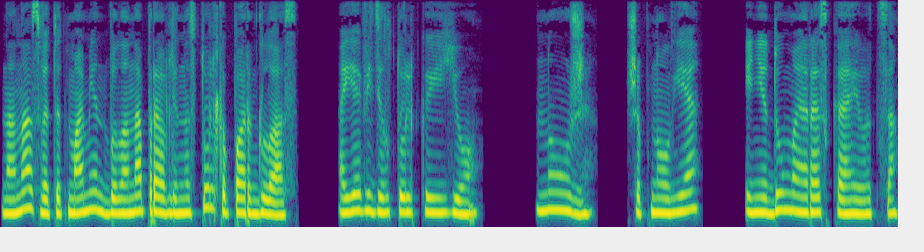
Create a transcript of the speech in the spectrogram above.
На нас в этот момент было направлено столько пар глаз, а я видел только ее. «Ну же», — шепнул я, и не думая раскаиваться.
